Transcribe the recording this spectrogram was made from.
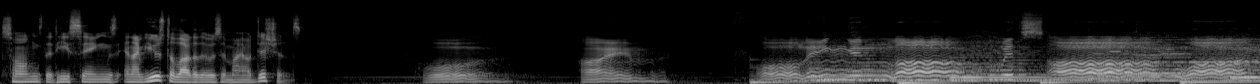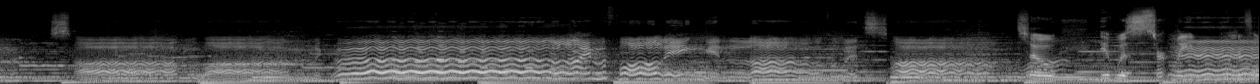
songs that he sings, and I've used a lot of those in my auditions. For I'm falling in love with someone, someone, girl. I'm falling in love with someone. So it was certainly wonderful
